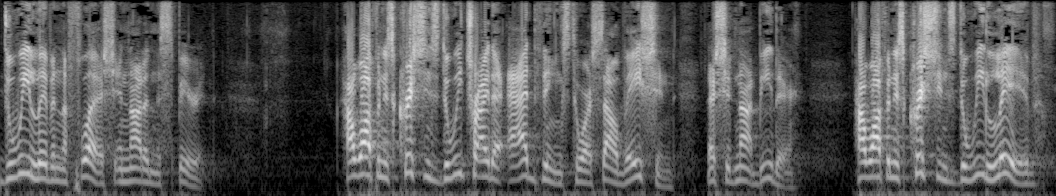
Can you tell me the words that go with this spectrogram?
do we live in the flesh and not in the spirit? How often as Christians do we try to add things to our salvation that should not be there? How often as Christians do we live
